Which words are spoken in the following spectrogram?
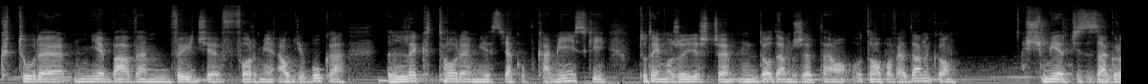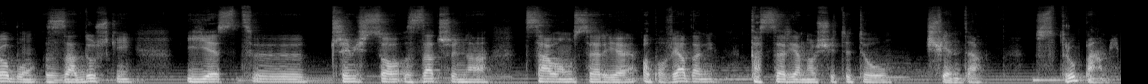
które niebawem wyjdzie w formie audiobooka. Lektorem jest Jakub Kamieński. Tutaj może jeszcze dodam, że to, to opowiadanko Śmierć z zagrobu, z zaduszki jest y, czymś, co zaczyna całą serię opowiadań. Ta seria nosi tytuł Święta z trupami.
